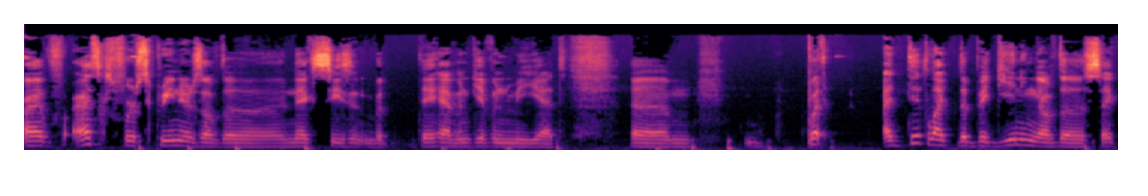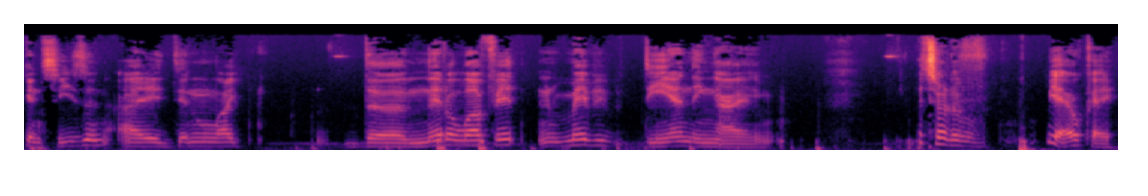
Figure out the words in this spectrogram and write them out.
I've asked for screeners of the next season, but they haven't given me yet. Um, but I did like the beginning of the second season. I didn't like the middle of it, and maybe the ending. I it's sort of yeah okay.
